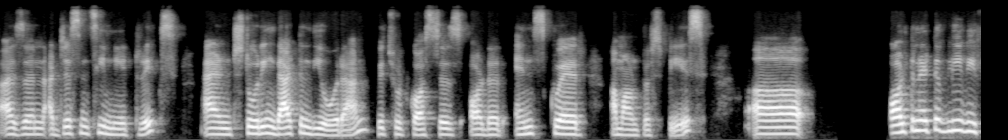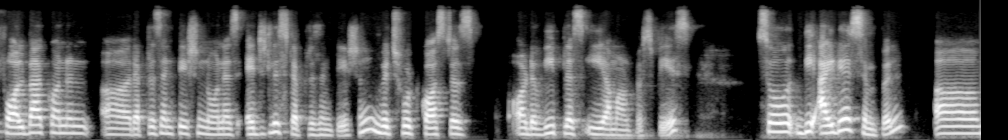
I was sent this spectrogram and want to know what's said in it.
as an adjacency matrix and storing that in the ORAM, which would cost us order n square amount of space, uh, Alternatively, we fall back on a uh, representation known as edge list representation, which would cost us order V plus E amount of space. So the idea is simple. Uh,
